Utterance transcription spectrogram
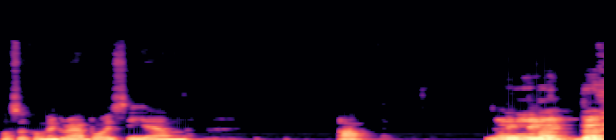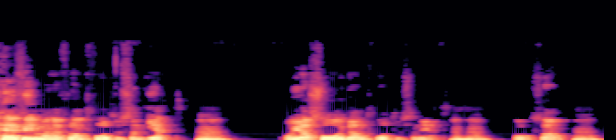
Och så kommer Graboids igen. Ja. Ja, Det- det- den, här, filmen är från 2001 Mm, och jag såg den 2001 mhm, också. mm.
